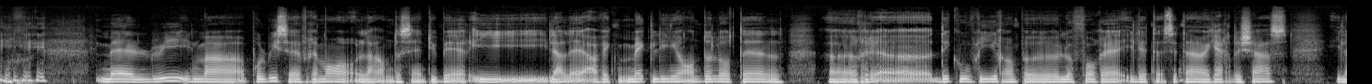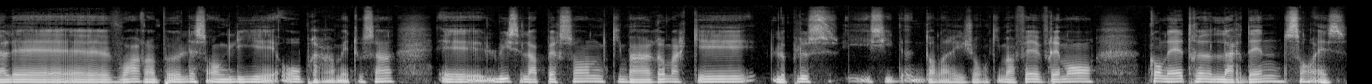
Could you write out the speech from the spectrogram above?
Mais lui, il m'a, pour lui, c'est vraiment l'âme de Saint-Hubert. Il, allait avec mes clients de l'hôtel euh, euh, découvrir un peu le forêt. Il était, c'était un garde-chasse. Il allait voir un peu les sangliers au bras et tout ça. Et lui, c'est la personne qui m'a remarqué le plus ici dans la région, qui m'a fait vraiment connaître l'Ardenne sans S.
